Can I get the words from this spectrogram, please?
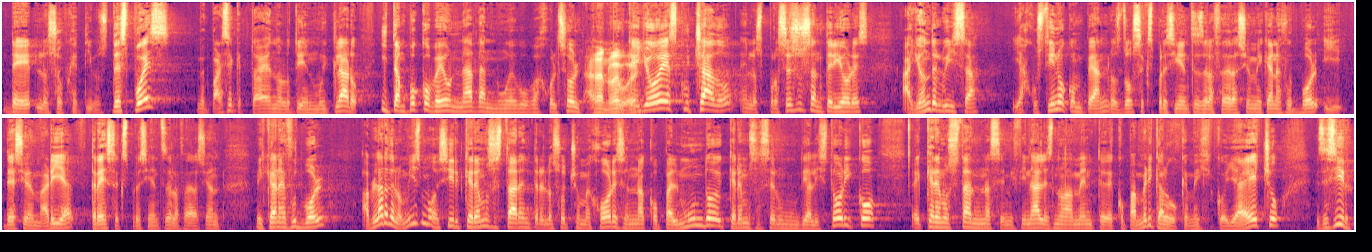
de los objetivos. Después, me parece que todavía no lo tienen muy claro y tampoco veo nada nuevo bajo el sol. Nada nuevo, Porque ¿eh? yo he escuchado en los procesos anteriores a John de Luisa y a Justino Compeán, los dos expresidentes de la Federación Mexicana de Fútbol, y Decio de María, tres expresidentes de la Federación Mexicana de Fútbol, hablar de lo mismo, decir, queremos estar entre los ocho mejores en una Copa del Mundo, y queremos hacer un Mundial histórico, eh, queremos estar en unas semifinales nuevamente de Copa América, algo que México ya ha hecho. Es decir,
